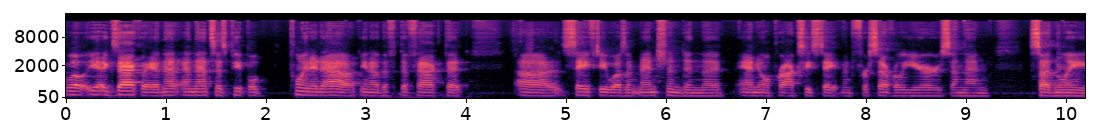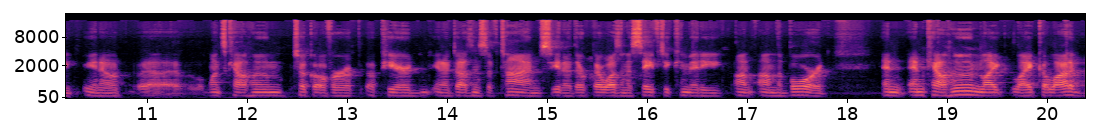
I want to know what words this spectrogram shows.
well, yeah, exactly, and that and that's as people pointed out. You know, the the fact that uh, safety wasn't mentioned in the annual proxy statement for several years, and then suddenly, you know, uh, once Calhoun took over, appeared, you know, dozens of times. You know, there, there wasn't a safety committee on, on the board, and and Calhoun, like like a lot of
